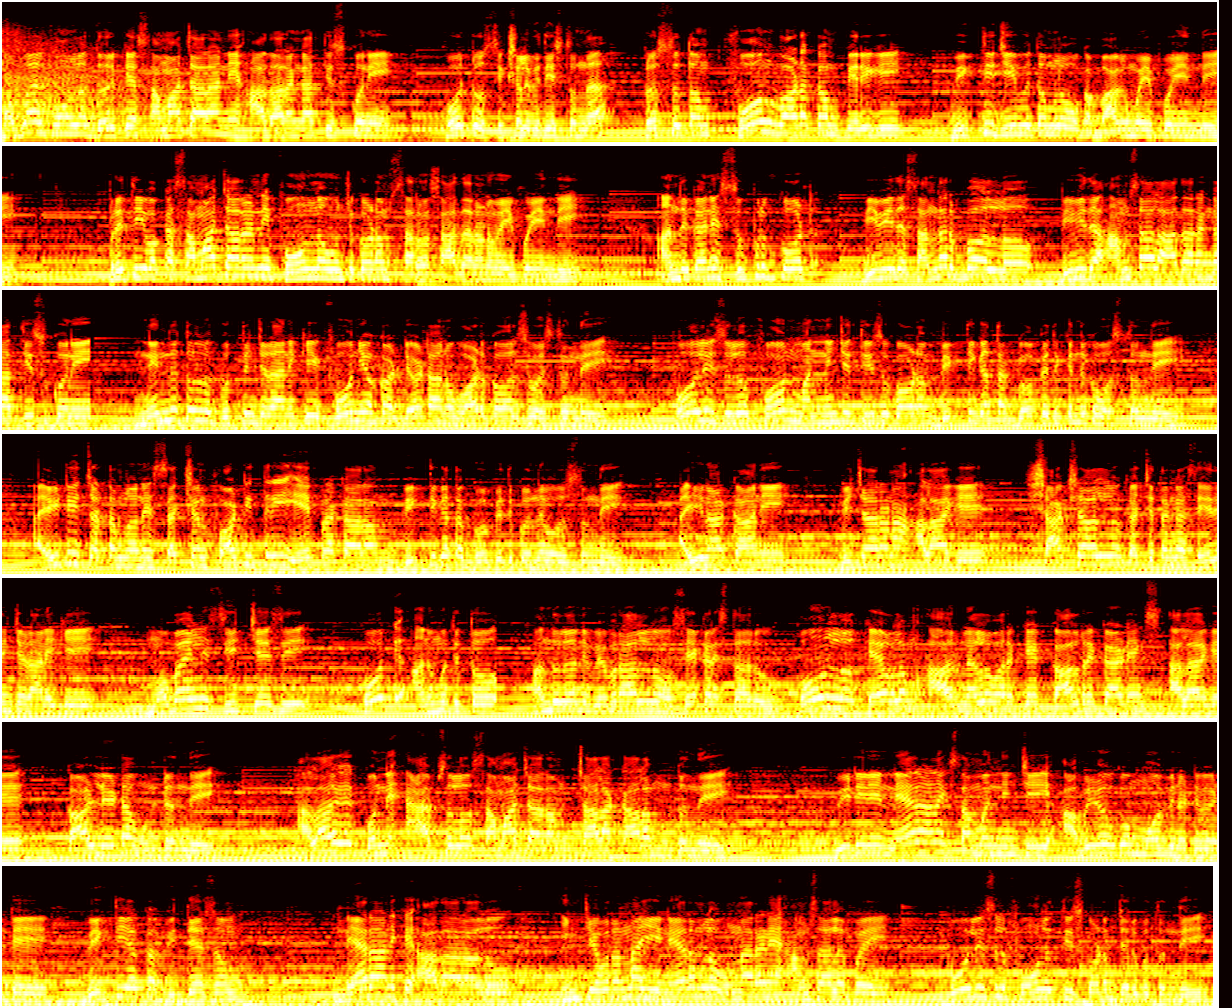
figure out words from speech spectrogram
Mobile ఫోన్లో దొరికే సమాచారాన్ని ఆధారంగా తీసుకొని కోర్టు శిక్షలు విధిస్తుందా? ప్రస్తుతం ఫోన్ వాడకం పెరిగి వ్యక్తి జీవితంలో ఒక భాగమైపోయింది. ప్రతి ఒక్క సమాచారాన్ని ఫోన్లో ఉంచుకోవడం సర్వసాధారణమైపోయింది. అందుకని సుప్రీంకోర్టు వివిధ సందర్భాల్లో వివిధ అంశాల ఆధారంగా తీసుకొని నిందితులను గుర్తించడానికి ఫోన్ యొక్క డేటాను వాడుకోవాల్సి వస్తుంది. పోలీసులు ఫోన్ మన నుంచి తీసుకోవడం వ్యక్తిగత గోప్యత కిందకు వస్తుంది. ఐటీ చట్టంలోని సెక్షన్ ఫార్టీ త్రీ ఏ ప్రకారం వ్యక్తిగత గోప్యత కింద వస్తుంది. అయినా కానీ విచారణ అలాగే సాక్ష్యాలను ఖచ్చితంగా సేధించడానికి మొబైల్ని సీజ్ చేసి కోర్టు అనుమతితో అందులోని వివరాలను సేకరిస్తారు. ఫోన్లో కేవలం ఆరు నెలల వరకే కాల్ రికార్డింగ్స్ అలాగే కాల్ డేటా ఉంటుంది. అలాగే కొన్ని యాప్స్లో సమాచారం చాలా కాలం ఉంటుంది. వీటిని నేరానికి సంబంధించి అభియోగం మోపినటువంటి వ్యక్తి యొక్క విద్వేషం నేరానికి ఆధారాలు ఇంకెవరన్నా ఈ నేరంలో ఉన్నారనే అంశాలపై పోలీసులు ఫోన్లు తీసుకోవడం జరుగుతుంది.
